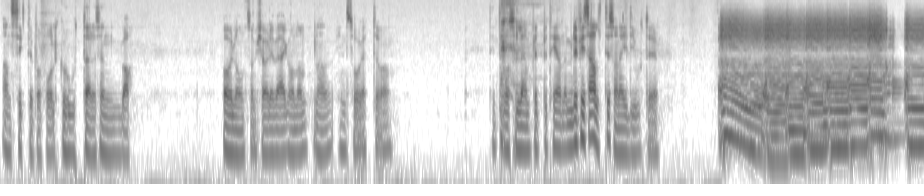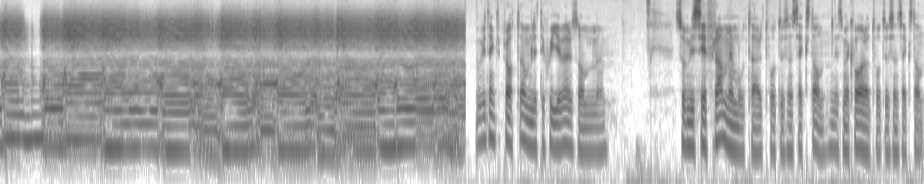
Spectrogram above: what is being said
ansiktet på folk och hotade. Sen ja, var väl någon som körde iväg honom när han insåg att det var det inte var så lämpligt beteende. Men det finns alltid sådana idioter. Och vi tänkte prata om lite skivor som Som vi ser fram emot här 2016 Det som är kvar av 2016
